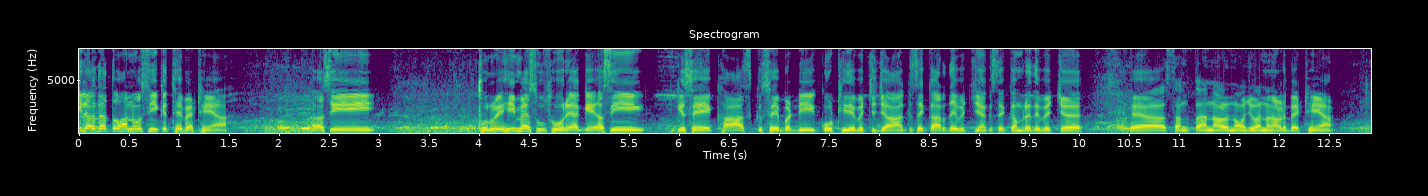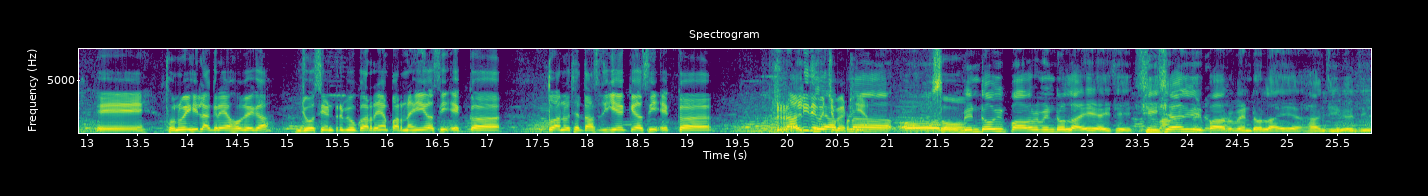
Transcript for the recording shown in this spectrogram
ਕੀ ਲੱਗਦਾ ਤੁਹਾਨੂੰ ਅਸੀਂ ਕਿੱਥੇ ਬੈਠੇ ਆ ਅਸੀਂ ਤੁਹਾਨੂੰ ਇਹੀ ਮਹਿਸੂਸ ਹੋ ਰਿਹਾ ਕਿ ਅਸੀਂ ਕਿਸੇ ਖਾਸ, ਕਿਸੇ ਵੱਡੀ ਕੋਠੀ ਦੇ ਵਿੱਚ ਜਾਂ ਕਿਸੇ ਘਰ ਦੇ ਵਿੱਚ ਜਾਂ ਕਿਸੇ ਕਮਰੇ ਦੇ ਵਿੱਚ ਸੰਗਤਾਂ ਨਾਲ, ਨੌਜਵਾਨਾਂ ਨਾਲ ਬੈਠੇ ਆ ਇਹ ਤੁਹਾਨੂੰ ਇਹੀ ਲੱਗ ਰਿਹਾ ਹੋਵੇਗਾ ਜੋ ਅਸੀਂ ਇੰਟਰਵਿਊ ਕਰ ਰਹੇ ਹਾਂ, ਪਰ ਨਹੀਂ, ਅਸੀਂ ਇੱਕ, ਤੁਹਾਨੂੰ ਇੱਥੇ ਦੱਸ ਦਈਏ ਕਿ ਅਸੀਂ ਇੱਕ ਟਰਾਲੀ ਦੇ ਵਿੱਚ ਬੈਠੇ ਆ। ਸੋ ਵਿੰਡੋ ਵੀ ਪਾਵਰ ਵਿੰਡੋ ਲਾਏ ਆ ਇਥੇ। ਸ਼ੀਸ਼ਿਆਂ 'ਚ ਵੀ ਪਾਵਰ ਵਿੰਡੋ ਲਾਏ ਆ। ਹਾਂਜੀ ਵੀਰ ਜੀ।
